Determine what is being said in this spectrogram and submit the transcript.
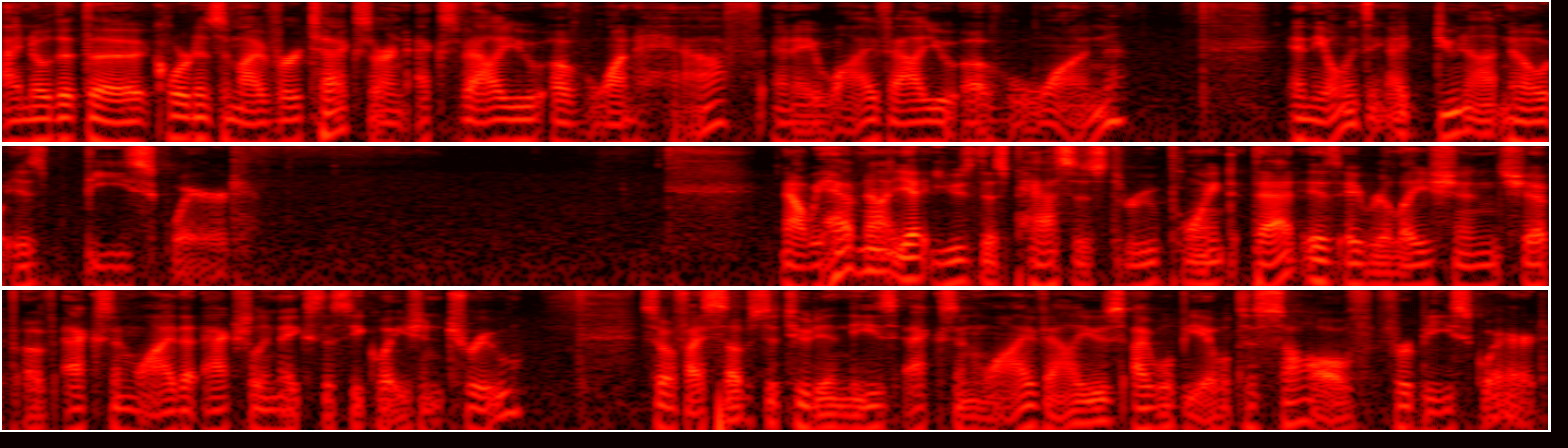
I know that the coordinates of my vertex are an x value of 1 half and a y value of 1. And the only thing I do not know is b squared. Now we have not yet used this passes through point. That is a relationship of x and y that actually makes this equation true. So if I substitute in these x and y values, I will be able to solve for b squared.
